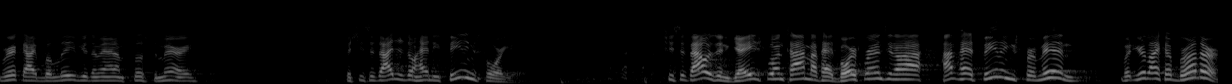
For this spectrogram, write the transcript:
Rick, I believe you're the man I'm supposed to marry. But she says, I just don't have any feelings for you. She says, I was engaged one time. I've had boyfriends. You know, I, have had feelings for men, but you're like a brother.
